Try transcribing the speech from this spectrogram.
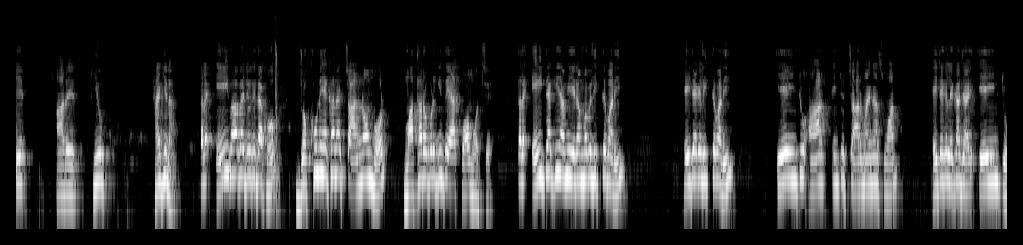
এ আর এর কিউব হ্যাঁ কি না? তাহলে এইভাবে যদি দেখো, যখনই এখানে চার নম্বর, মাথার ওপরে কিন্তু এক কম হচ্ছে। তাহলে এইটাকে আমি এরমভাবে লিখতে পারি, এইটাকে লিখতে পারি এ ইন্টু আর ইন্টু চার মাইনাস ওয়ান এইটাকে লেখা যায় এ ইন্টু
